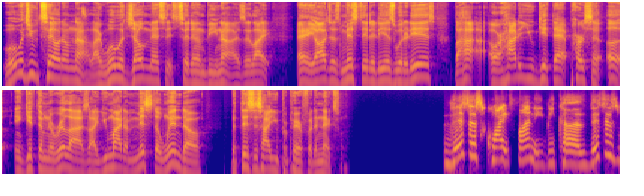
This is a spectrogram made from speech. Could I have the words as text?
What would you tell them now? Like, what would your message to them be now? Is it like, hey, y'all just missed it. It is what it is. But how, or how do you get that person up and get them to realize like you might have missed a window, but this is how you prepare for the next one? this is quite funny because this is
